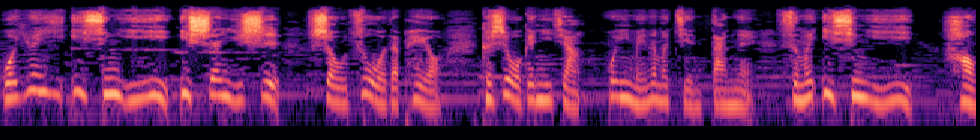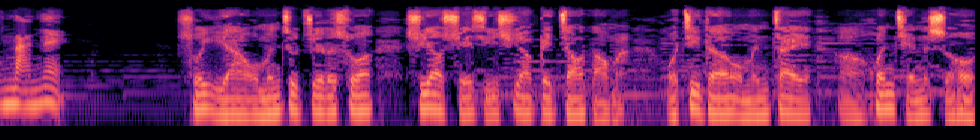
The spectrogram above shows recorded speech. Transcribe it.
我愿意一心一意、一生一世守住我的配偶。可是我跟你讲，婚姻没那么简单呢。什么一心一意，好难呢。所以啊，我们就觉得说需要学习，需要被教导嘛。我记得我们在呃婚前的时候，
